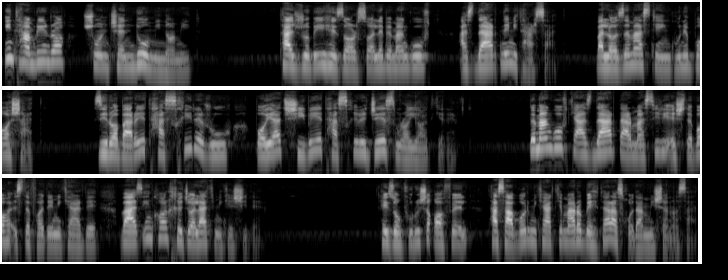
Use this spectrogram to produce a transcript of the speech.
این تمرین را شونچندو می نامید. تجربه هزار ساله به من گفت از درد نمی ترسد و لازم است که این گونه باشد. زیرا برای تسخیر روح باید شیوه تسخیر جسم را یاد گرفت. به من گفت که از درد در مسیری اشتباه استفاده می کرده و از این کار خجالت می کشیده. هیزم فروش قافل تصور می کرد که مرا بهتر از خودم می شناسد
